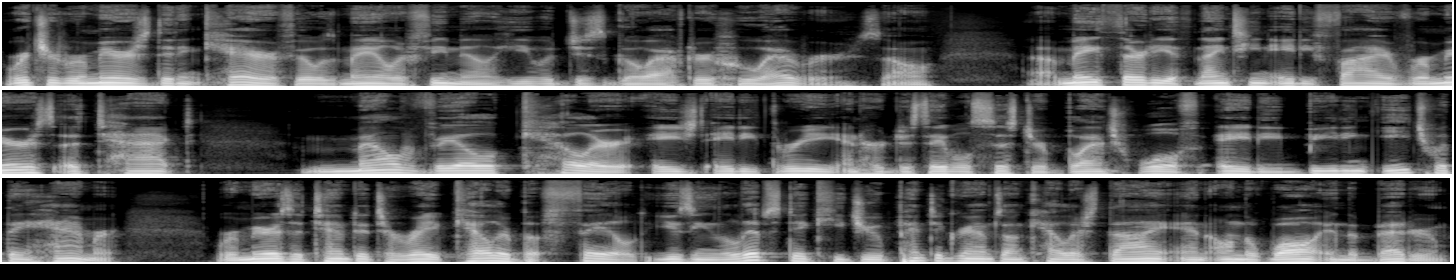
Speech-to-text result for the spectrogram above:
Richard Ramirez didn't care if it was male or female. He would just go after whoever. So uh, May 30th, 1985, Ramirez attacked Melville Keller, aged 83, and her disabled sister Blanche Wolfe, 80, beating each with a hammer. Ramirez attempted to rape Keller but failed. Using lipstick, he drew pentagrams on Keller's thigh and on the wall in the bedroom.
